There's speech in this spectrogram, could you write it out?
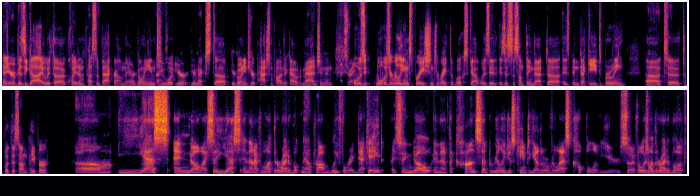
And you're a busy guy with a quite an impressive background there, going into Thank what you. your your next uh, you're going into your passion project, I would imagine. And that's right. What was it, what was your really inspiration to write the book, Scott? Was it is this something that uh, has been decades brewing uh, to to put this on paper? Um, yes and no. I say yes in that I've wanted to write a book now probably for a decade. I say no in that the concept really just came together over the last couple of years. So I've always wanted to write a book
